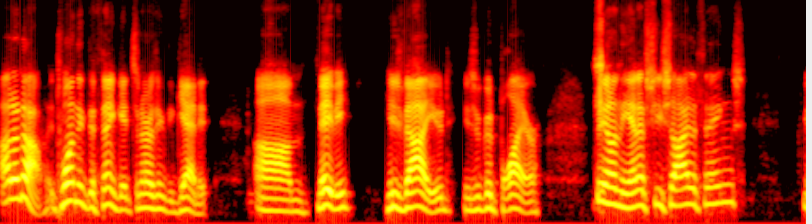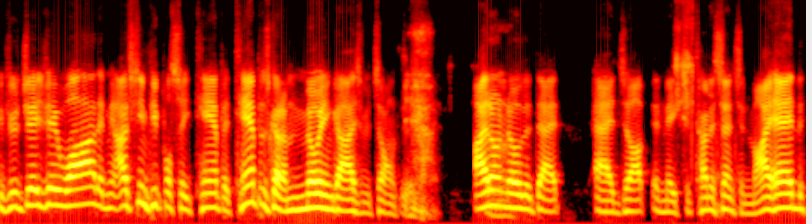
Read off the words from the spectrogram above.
I don't know. It's one thing to think; it's another thing to get it. Um, maybe he's valued. He's a good player. But, you know, on the NFC side of things, if you're JJ Watt, I mean, I've seen people say Tampa. Tampa's got a million guys of its own. Yeah. I don't know that that adds up and makes a ton of sense in my head.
